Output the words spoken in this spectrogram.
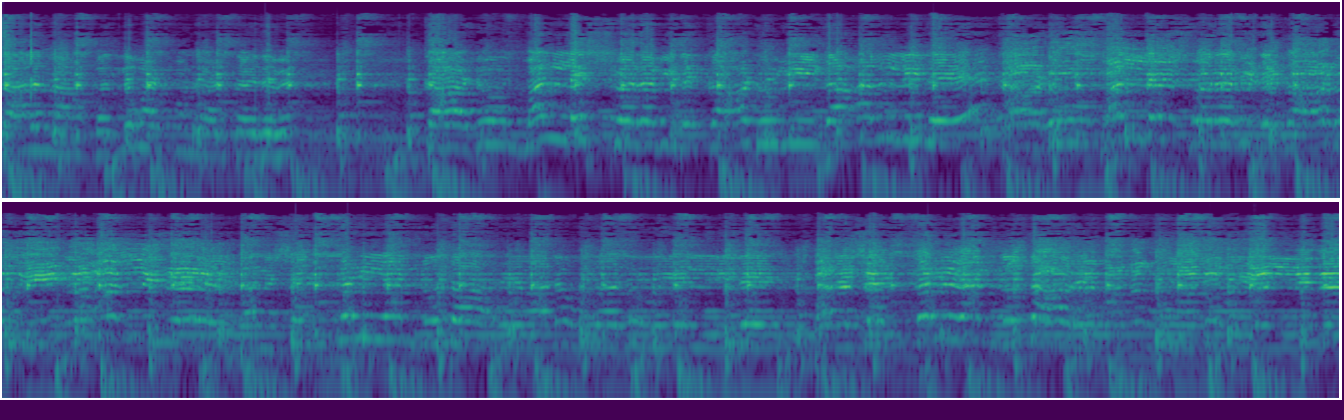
ಸಾಲನ್ನ ಬದಲು ಮಾಡ್ಕೊಂಡು ಆಡ್ತಾ ಇದ್ದೇವೆ. ಕಾಡು ಮಲ್ಲೇಶ್ವರವಿದೆ ಕಾಡು ಈಗ ಅಲ್ಲಿದೆ. ಕಾಡು ಮಲ್ಲೇಶ್ವರವಿದೆ ಕಾಡು ಈಗ ಅಲ್ಲಿದೆ. ಬನಶಂಕರಿ ಅನ್ನುತ್ತಾರೆ ಮನವು ಅದು ಎಲ್ಲಿದೆ? ಬನಶಂಕರಿ ಅನ್ನುತ್ತಾರೆ ಮನವು ಅದು ಎಲ್ಲಿದೆ?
